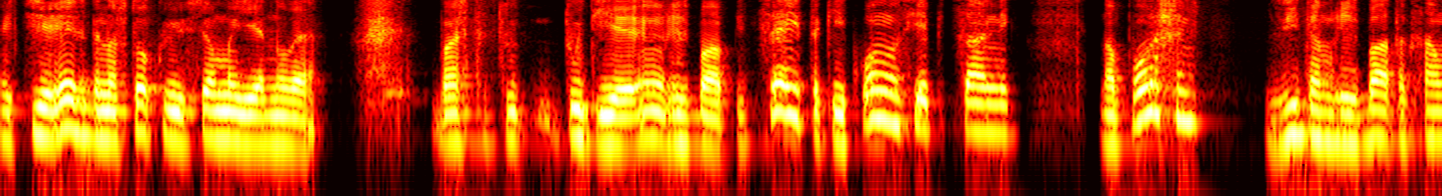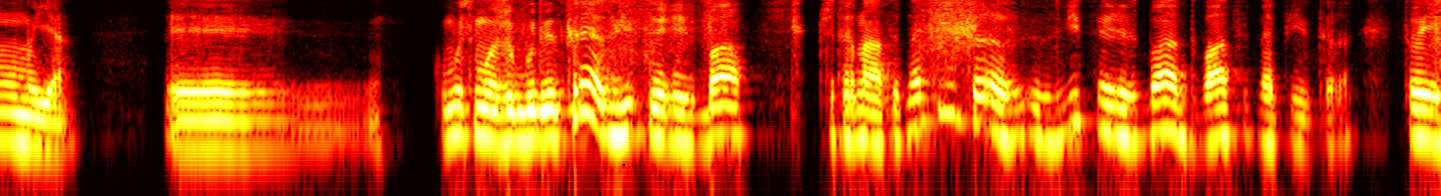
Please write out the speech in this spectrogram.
І ці різьби на штокові все моє нове. Бачите, тут, тут є різьба під цей, такий конус є під сальник. На поршень, звітом різьба так само моя. Е, комусь може буде 3, а звідси різьба 14 на півтора, звідси різьба 20 на півтора. Тобто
